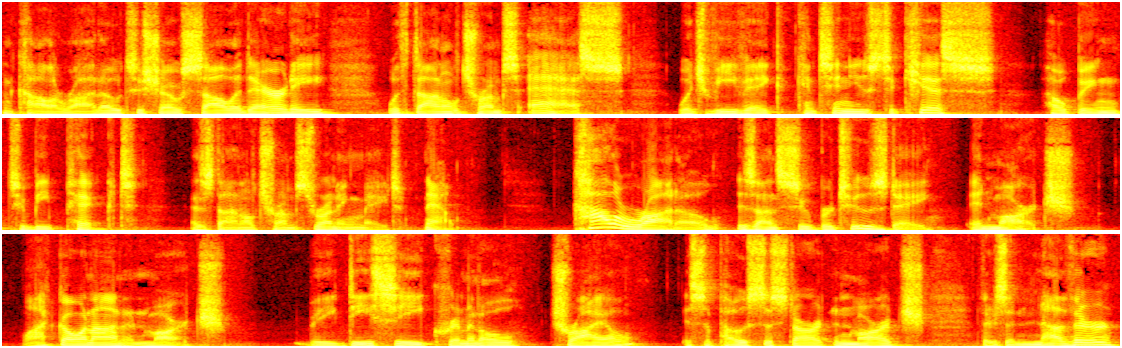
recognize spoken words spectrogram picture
in Colorado to show solidarity with Donald Trump's ass, which Vivek continues to kiss, hoping to be picked as Donald Trump's running mate. Now, Colorado is on Super Tuesday in March. A lot going on in March the DC criminal trial is supposed to start in March. There's another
